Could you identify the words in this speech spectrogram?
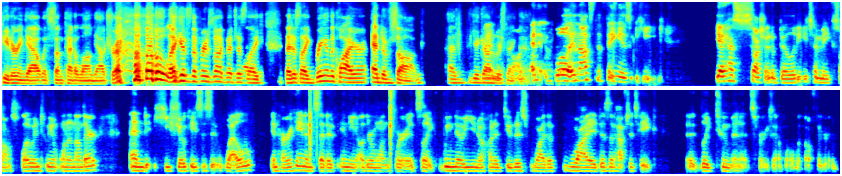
petering out with some kind of long outro like it's the first song that just like that just like bring in the choir end of song and you gotta End respect that And well, and that's the thing is he, yeah, he has such an ability to make songs flow into one another. and he showcases it well in Hurricane instead of in the other ones where it's like we know you know how to do this. Why the why does it have to take uh, like two minutes, for example, with Off the Grid?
